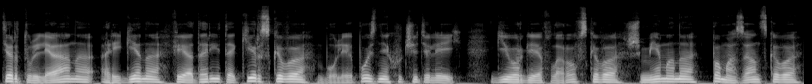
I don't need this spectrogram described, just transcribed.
Тертуллиана, Оригена, Феодорита Кирского, более поздних учителей, Георгия Флоровского, Шмемана, Помазанского,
